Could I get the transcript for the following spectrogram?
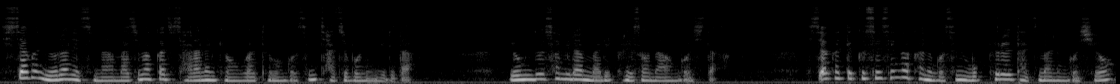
시작은 요란했으나 마지막까지 잘하는 경우가 드문 것은 자주 보는 일이다. 용두섬이란 말이 그래서 나온 것이다. 시작할 때 끝을 생각하는 것은 목표를 다짐하는 것이요.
